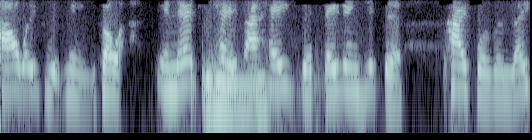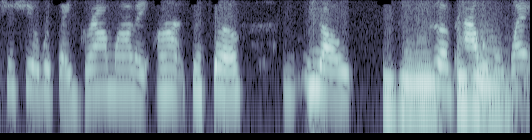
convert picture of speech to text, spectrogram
always with me. So in that mm-hmm. case, I hate that they didn't get the type of relationship with their grandma, their aunts and stuff. You know, mm-hmm. because I was mm-hmm. away,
